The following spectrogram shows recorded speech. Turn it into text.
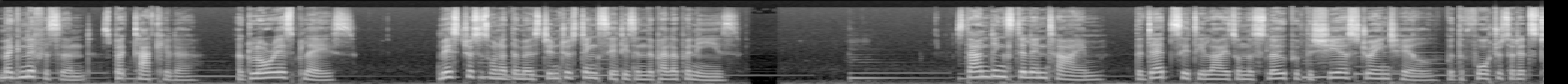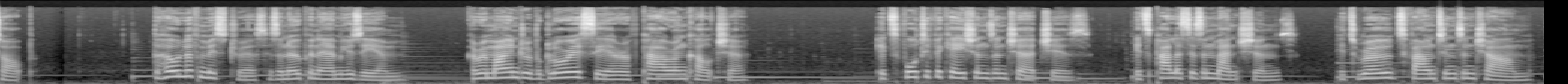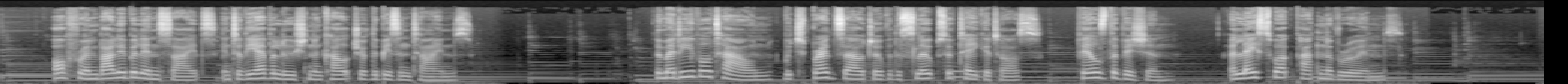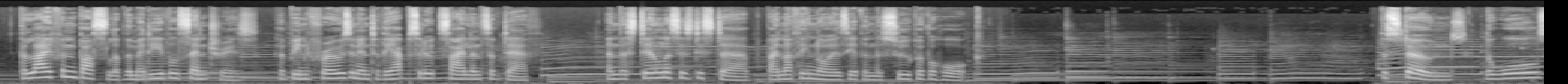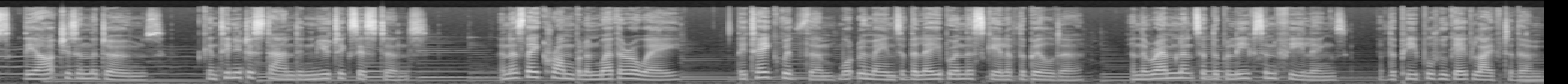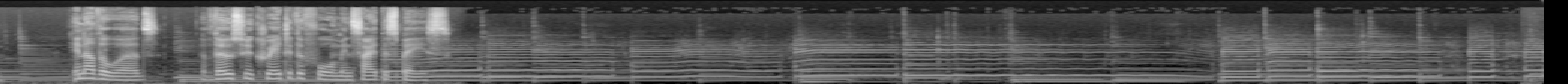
Magnificent, spectacular, a glorious place, Mistras is one of the most interesting cities in the Peloponnese. Standing still in time, the dead city lies on the slope of the sheer strange hill with the fortress at its top. The whole of Mistras is an open air museum, a reminder of a glorious era of power and culture. Its fortifications and churches, its palaces and mansions, its roads, fountains, and charm offer invaluable insights into the evolution and culture of the Byzantines. The medieval town, which spreads out over the slopes of Taygetos, fills the vision, a lacework pattern of ruins. The life and bustle of the medieval centuries have been frozen into the absolute silence of death, and the stillness is disturbed by nothing noisier than the swoop of a hawk. The stones, the walls, the arches, and the domes continue to stand in mute existence, and as they crumble and weather away, they take with them what remains of the labour and the skill of the builder, and the remnants of the beliefs and feelings of the people who gave life to them. In other words, of those who created the form inside the space.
